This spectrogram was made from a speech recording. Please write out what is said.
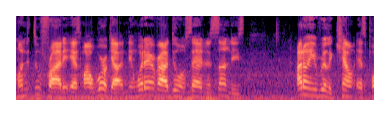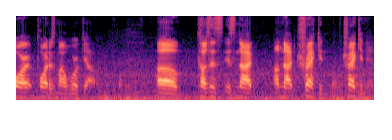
Monday through Friday as my workout, and then whatever I do on Saturday and Sundays, I don't even really count as part part as my workout because um, it's it's not I'm not tracking tracking it.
